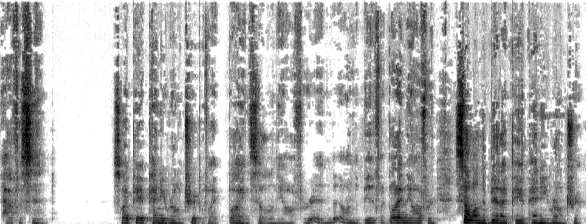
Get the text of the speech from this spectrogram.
half a cent. So I pay a penny round trip if I buy and sell on the offer and on the bid. If I buy on the offer and sell on the bid, I pay a penny round trip.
